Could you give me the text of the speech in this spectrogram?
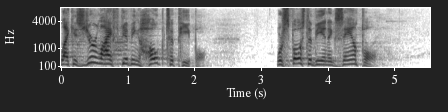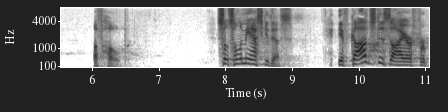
Like, is your life giving hope to people? We're supposed to be an example of hope. So, so let me ask you this if God's desire for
